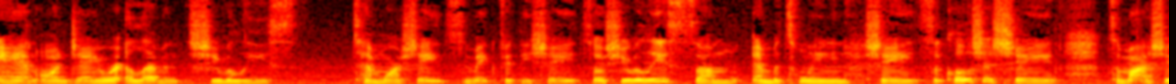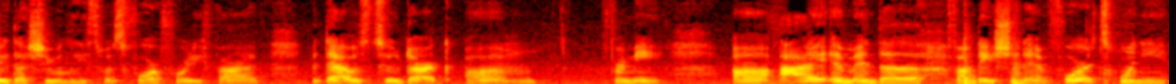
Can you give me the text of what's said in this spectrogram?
and on January 11th she released 10 more shades to make 50 shades so she released some in between shades the closest shade to my shade that she released was 445 but that was too dark um for me. Uh, I am in the foundation in 420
